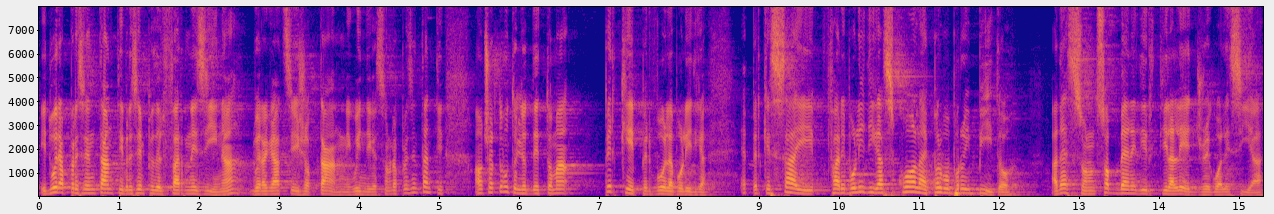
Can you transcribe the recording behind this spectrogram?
I due rappresentanti, per esempio, del Farnesina, due ragazzi di 18 anni, quindi che sono rappresentanti, a un certo punto gli ho detto, ma perché per voi la politica? È perché sai, fare politica a scuola è proprio proibito. Adesso non so bene dirti la legge quale sia,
